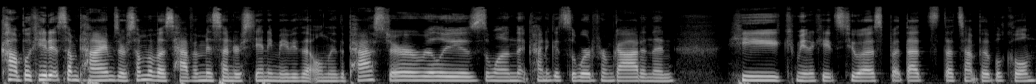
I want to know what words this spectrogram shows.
complicate it sometimes, or some of us have a misunderstanding maybe that only the pastor really is the one that kind of gets the word from God, and then he communicates to us but that's that's not biblical.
